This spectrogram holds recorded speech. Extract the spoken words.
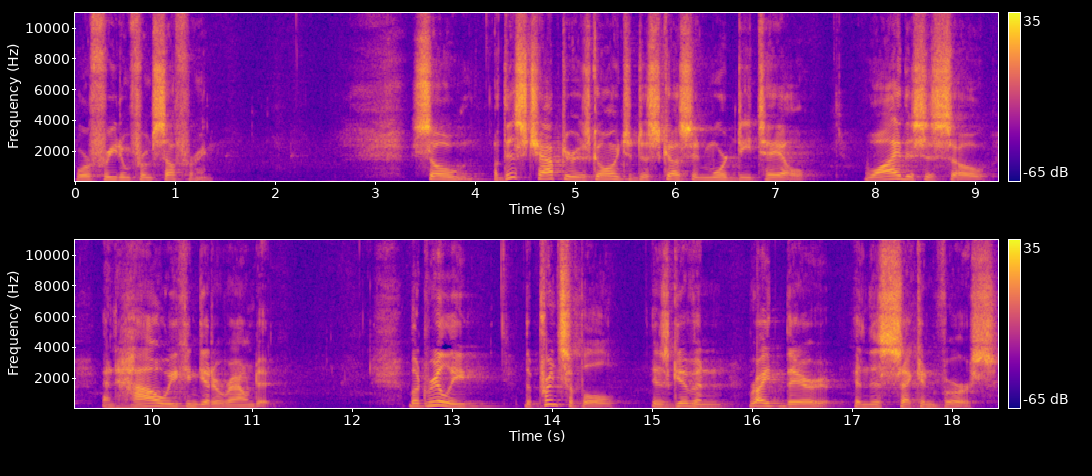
or freedom from suffering. So, this chapter is going to discuss in more detail why this is so and how we can get around it. But really, the principle is given right there in this second verse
